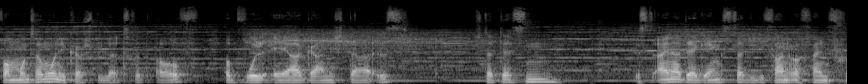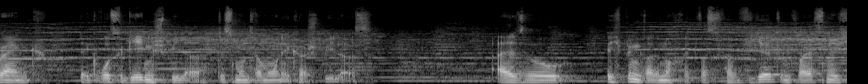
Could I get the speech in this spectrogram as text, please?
vom Mundharmonikaspieler tritt auf, obwohl er gar nicht da ist. Stattdessen ist einer der Gangster, die die Fahne überfallen, Frank, der große Gegenspieler des Mundharmonikaspielers. Also, ich bin gerade noch etwas verwirrt und weiß nicht,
